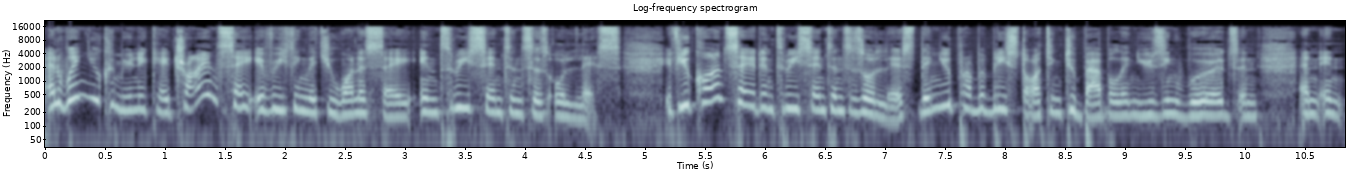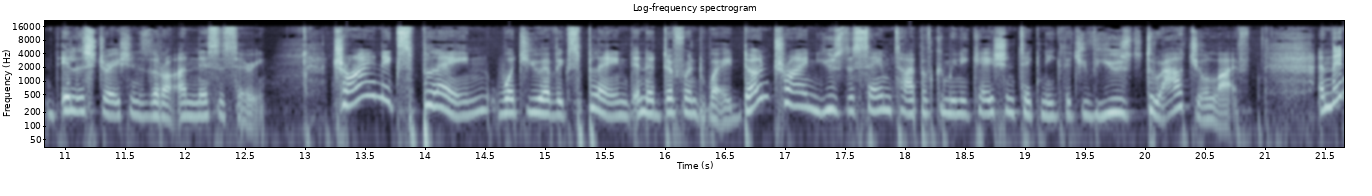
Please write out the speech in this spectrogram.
And when you communicate, try and say everything that you want to say in three sentences or less. If you can't say it in three sentences or less, then you're probably starting to babble and using words and, and, and illustrations that are unnecessary. Try and explain what you have explained in a different way. Don't try and use the same type of communication technique that you've used throughout your life. And then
